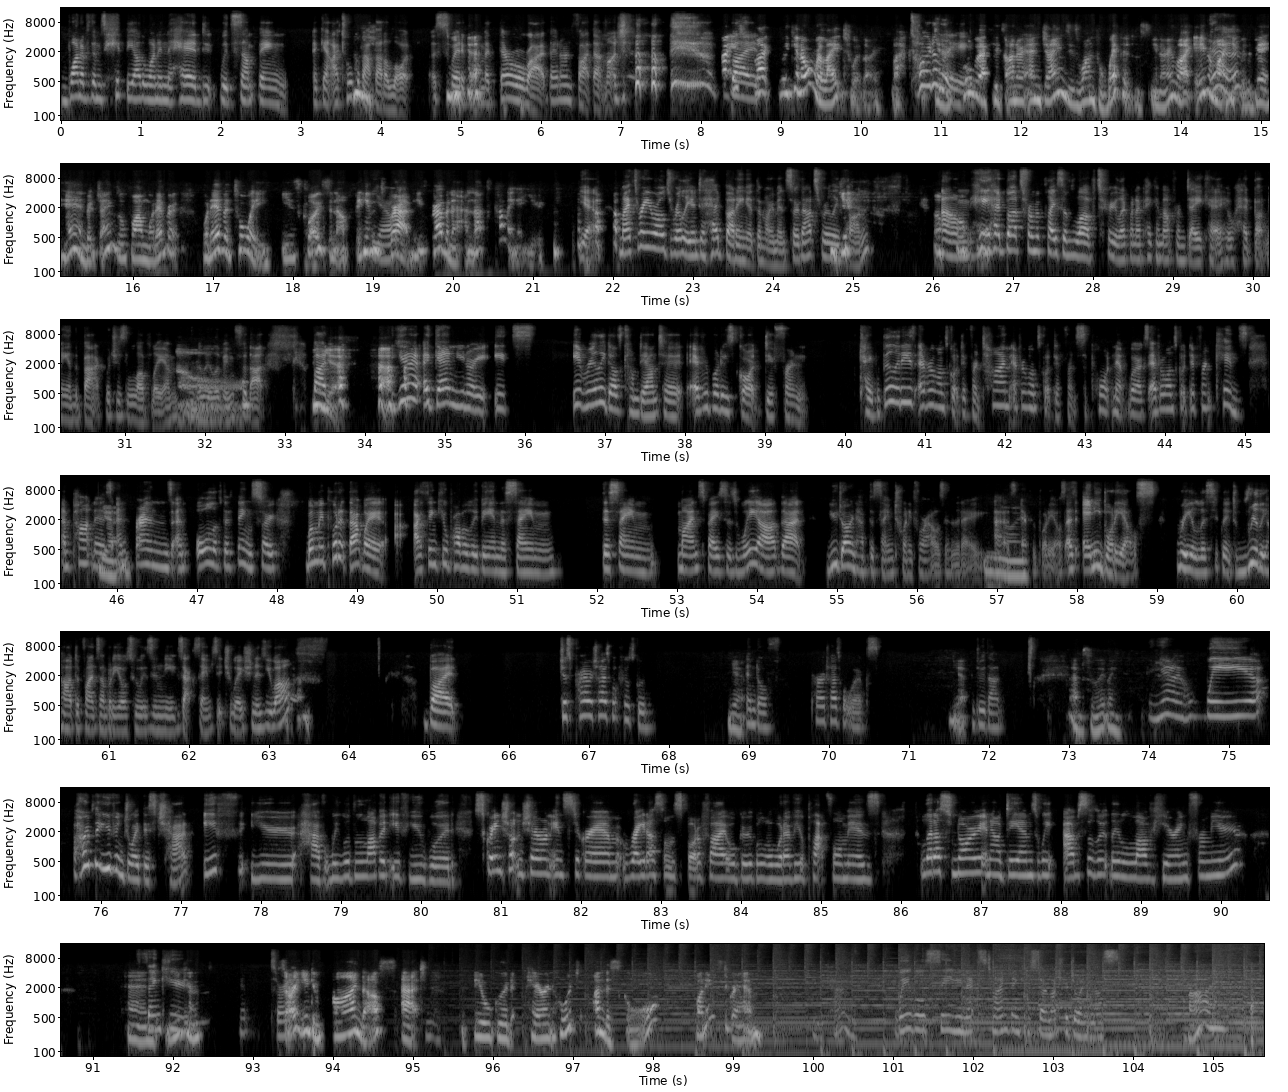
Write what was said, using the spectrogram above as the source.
one of them's hit the other one in the head with something. Again, I talk about that a lot. I swear to God, but they're all right. They don't fight that much. but, like we can all relate to it though. Like totally. You know, all our kids, I know, and James is one for weapons. You know, like even yeah. might hit with a bare hand, but James will find whatever whatever toy is close enough for him to grab. He's grabbing it, and that's coming at you. yeah, my three year old's really into headbutting at the moment, so that's really yeah. fun. Um, he headbutts from a place of love too. Like when I pick him up from daycare, he'll headbutt me in the back, which is lovely. I'm Aww. really living for that. But yeah. yeah, again, you know, it's it really does come down to everybody's got different capabilities everyone's got different time everyone's got different support networks everyone's got different kids and partners yeah. and friends and all of the things so when we put it that way i think you'll probably be in the same the same mind space as we are that you don't have the same 24 hours in the day no. as everybody else, as anybody else. Realistically, it's really hard to find somebody else who is in the exact same situation as you are. Yeah. But just prioritize what feels good. Yeah. End of. Prioritize what works. Yeah. Do that. Absolutely. Yeah, we hope that you've enjoyed this chat. If you have, we would love it if you would screenshot and share on Instagram, rate us on Spotify or Google or whatever your platform is. Let us know in our DMs. We absolutely love hearing from you. And Thank you. can, Sorry. sorry, you can find us at Mm. Feel Good Parenthood underscore on Instagram. You can. We will see you next time. Thank you so much for joining us. Bye.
